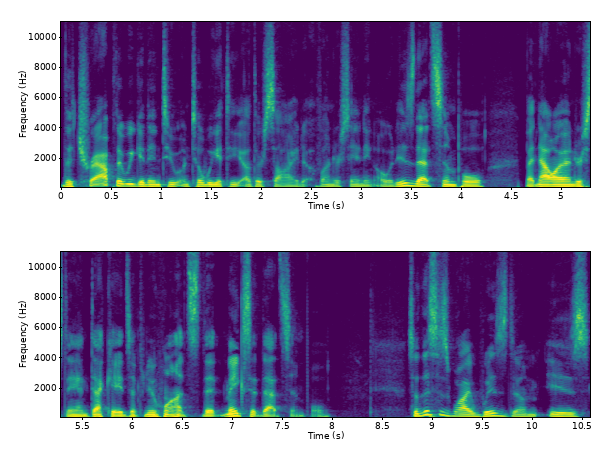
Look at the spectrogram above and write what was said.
the trap that we get into until we get to the other side of understanding, oh, it is that simple but now I understand decades of nuance that makes it that simple. So, this is why wisdom is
